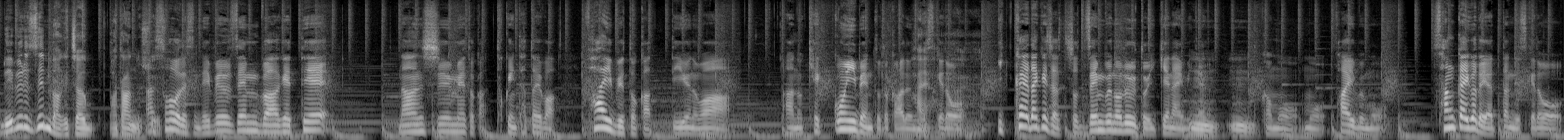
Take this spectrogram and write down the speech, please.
レベル全部上げちゃうパターンでしょ？あそうですね。レベル全部上げて何週目とか特に例えば5とかっていうのはあの結婚イベントとかあるんですけど、はいはいはい1回だけじゃちょっと全部のルートいけないみたいな、うんうん。とかももう5も3回ぐらいやったんですけど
